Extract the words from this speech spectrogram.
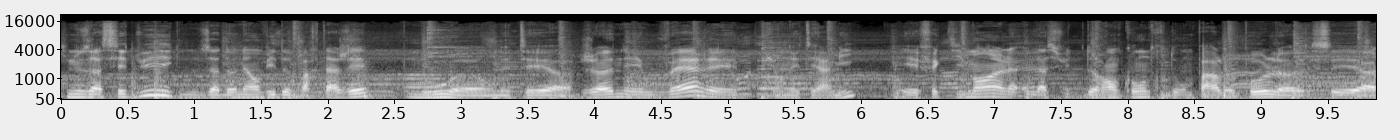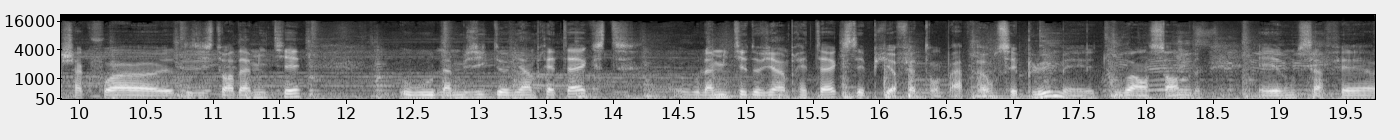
qui nous a séduit, qui nous a donné envie de partager. Nous euh, on était jeunes et ouverts et puis on était amis. Et effectivement la, suite de rencontres dont parle Paul, c'est à chaque fois des histoires d'amitié où la musique devient prétexte, où l'amitié devient un prétexte et puis en fait on, après on sait plus mais tout va ensemble. Et donc ça fait euh,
